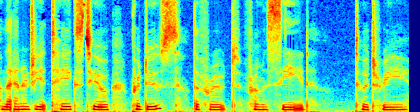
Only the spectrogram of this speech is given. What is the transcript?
and the energy it takes to produce the fruit from a seed to a tree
